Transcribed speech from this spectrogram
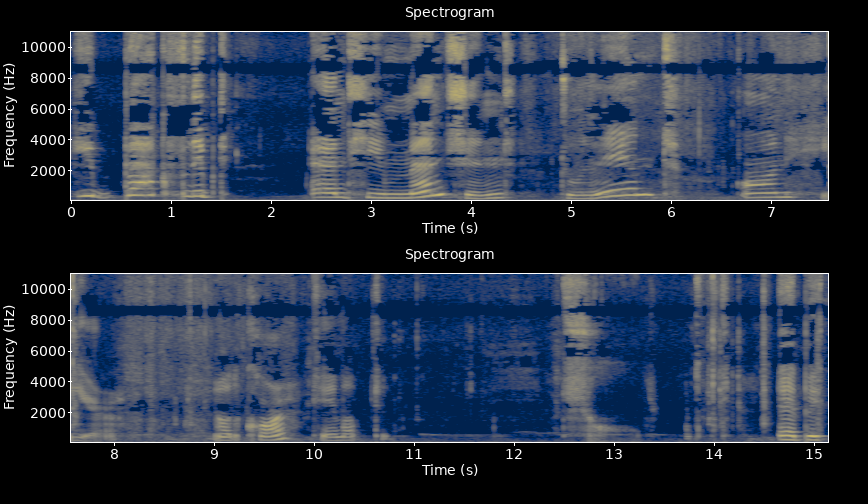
He backflipped and he mentioned to land on here. Now the car came up to epic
